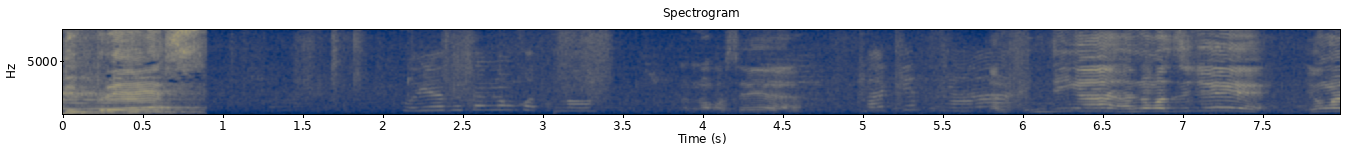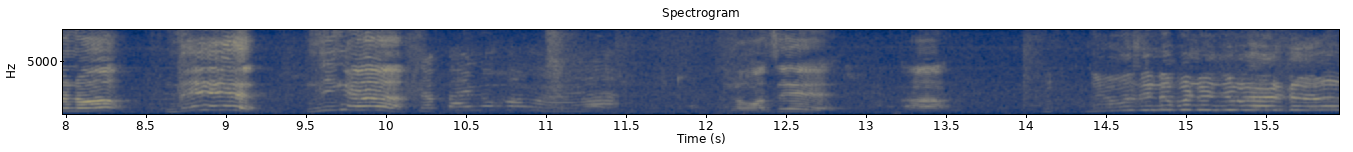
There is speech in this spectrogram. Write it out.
Ibres! Ano kasi? Bakit nga? An hindi nga, ano kasi siya eh. Yung ano? Hindi! Hindi nga! Na paano ka nga? Ano kasi? Ah... Hindi ko kasi napanood yung alam!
